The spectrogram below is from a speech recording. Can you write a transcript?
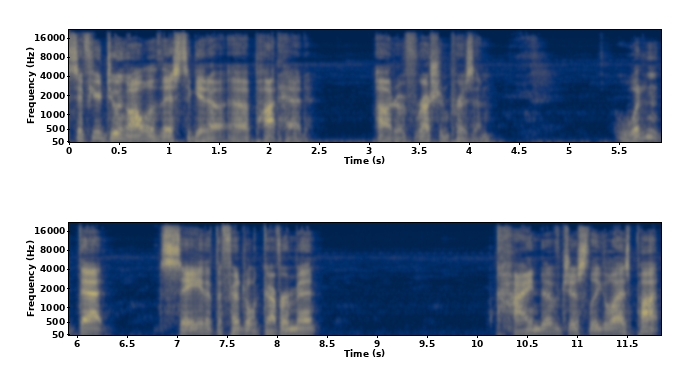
because if you're doing all of this to get a, a pothead out of Russian prison, wouldn't that say that the federal government kind of just legalized pot?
